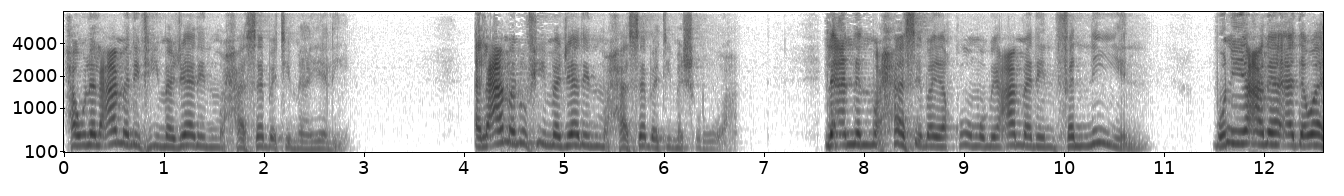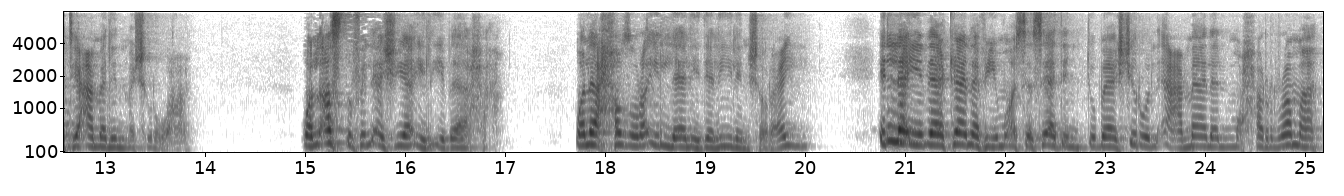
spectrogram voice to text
حول العمل في مجال المحاسبة ما يلي. العمل في مجال المحاسبة مشروع. لأن المحاسب يقوم بعمل فني بني على أدوات عمل مشروعة والأصل في الأشياء الإباحة ولا حظر إلا لدليل شرعي إلا إذا كان في مؤسسات تباشر الأعمال المحرمة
